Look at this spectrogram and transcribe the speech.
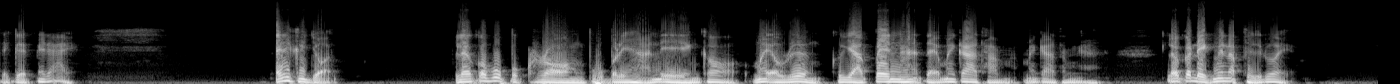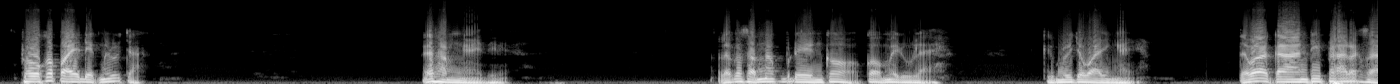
แต่เกิดไม่ได้ อันนี้คือหยอด แล้วก็ผู้ปกครองผู้บริหารเองก็ไม่เอาเรื่อง คืออยากเป็นฮะ แต่ไม่กล้าทำไม่กล้าทำงาน แล้วก็เด็กไม่นับถือด้วยโผล่เข้าไปเด็กไม่รู้จัก แล้วทำไงทีนี้แล้วก็สำนักพุทธเองก็ก็ไม่ดูแล คือไม่รู้จะว่ายังไง แต่ว่าการที่พระรักษา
